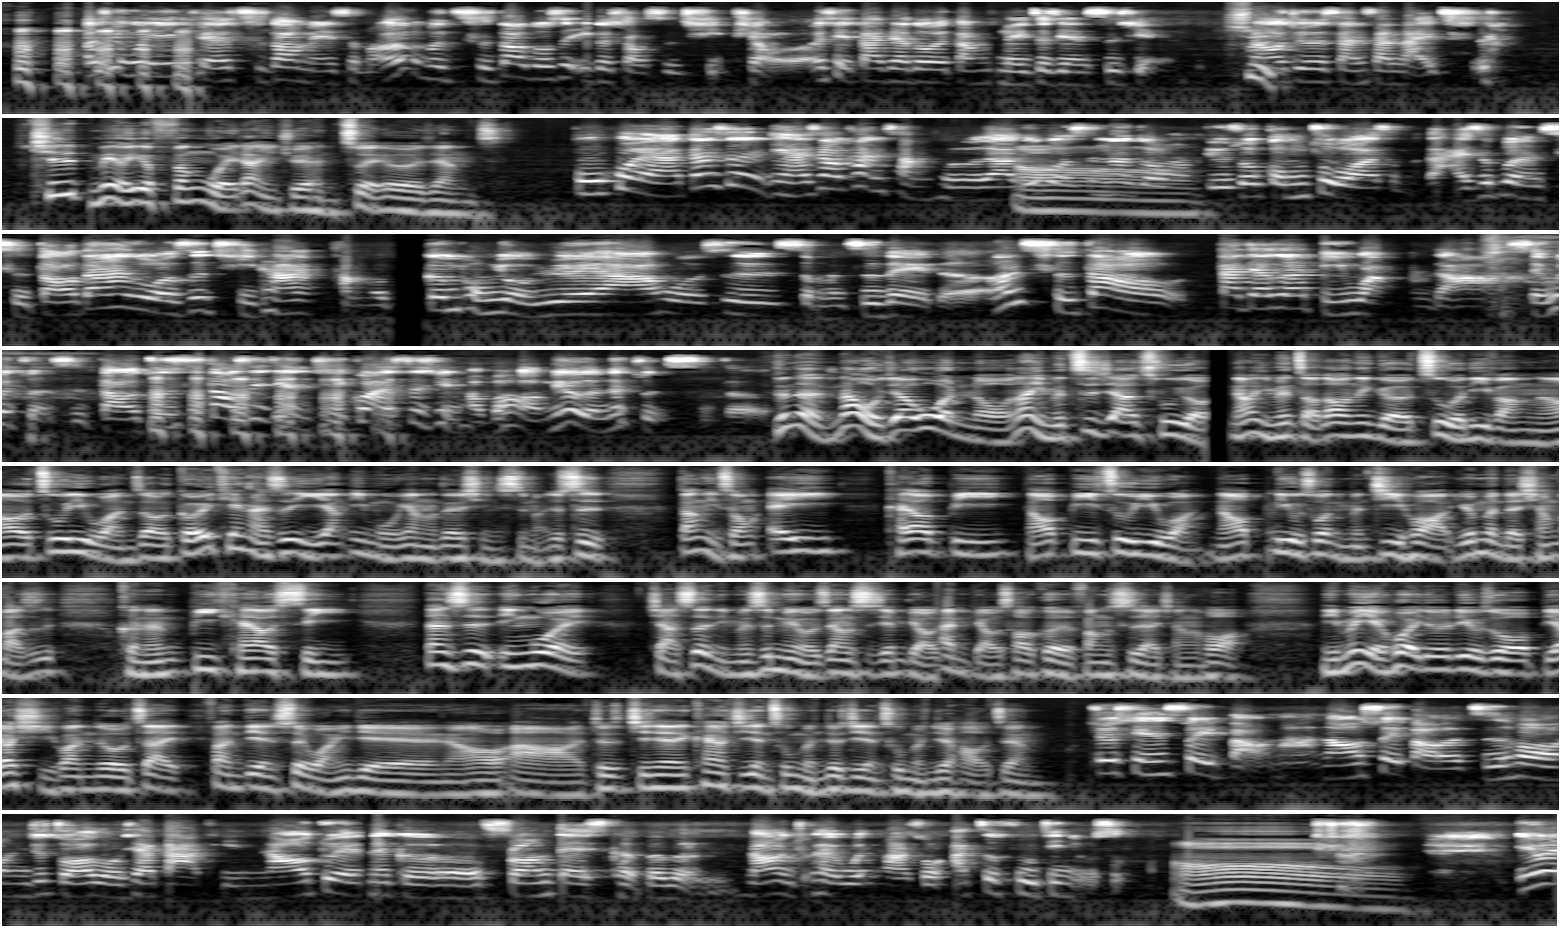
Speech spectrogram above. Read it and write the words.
而且我已经觉得迟到没什么，而我们迟到都是一个小时起跳了，而且大家都会当没这件事情，然后就是姗姗来迟。其实没有一个氛围让你觉得很罪恶这样子。不会啊，但是你还是要看场合的。如果是那种比如说工作啊什么的，还是不能迟到。但是如果是其他场合，跟朋友约啊或者是什么之类的，嗯，迟到。大家都在比晚的啊，谁会准时到？准时到是一件很奇怪的事情，好不好？没有人在准时的。真的，那我就要问喽。那你们自驾出游，然后你们找到那个住的地方，然后住一晚之后，隔一天还是一样一模一样的这个形式嘛？就是当你从 A 开到 B，然后 B 住一晚，然后例如说你们计划原本的想法是可能 B 开到 C，但是因为假设你们是没有这样时间表按表操课的方式来讲的话，你们也会就是例如说比较喜欢就在饭店睡晚一点，然后啊，就是今天看到几点出门就几点出门就好，这样。就先睡饱嘛，然后睡饱了之后，你就走到楼下大厅，然后对那个 front desk 的人，然后你就可以问他说啊，这附近有什么？哦，因为。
